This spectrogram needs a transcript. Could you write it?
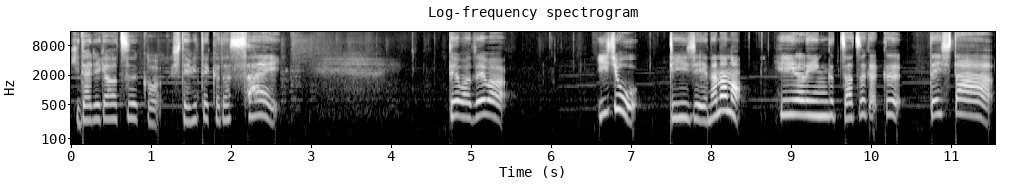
左側通行してみてください。ではでは以上 DJ7 のヒーリング雑学でした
